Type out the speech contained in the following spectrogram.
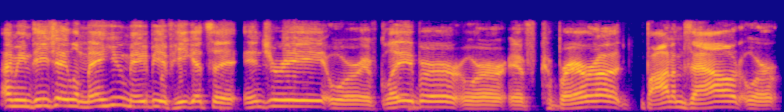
I mean DJ LeMahieu maybe if he gets an injury or if Gleyber or if Cabrera bottoms out or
